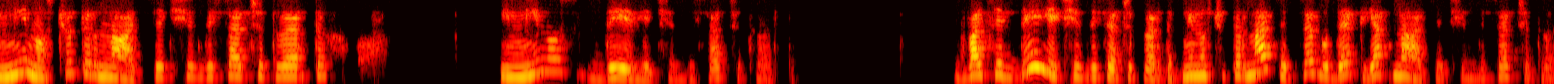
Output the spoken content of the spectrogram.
мінус 14 64 і мінус 9 64. 29 64 мінус 14 це буде 15 64.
